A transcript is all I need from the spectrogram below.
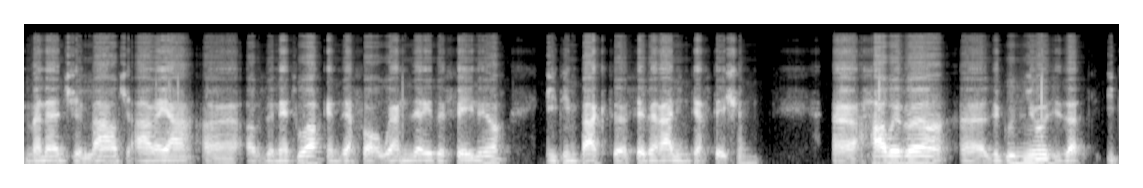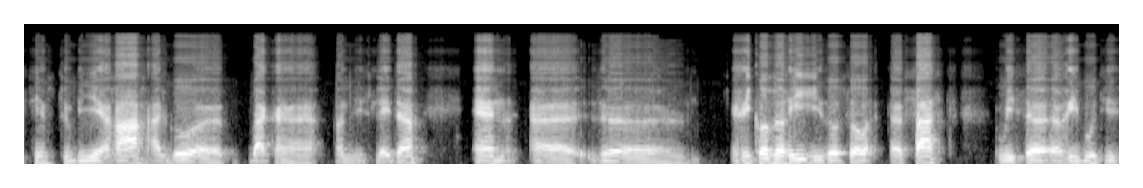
manage a large area uh, of the network and therefore when there is a failure, it impacts uh, several interstations. Uh, however, the good news is that it seems to be rare. I'll go uh, back uh, on this later. And uh, the recovery is also fast with a reboot is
